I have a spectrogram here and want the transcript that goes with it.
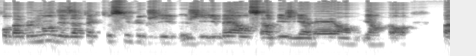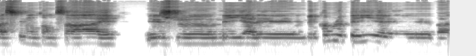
probablement des affects aussi, vu que j'y j'y vais en Serbie, j'y allais en- il y a encore pas si longtemps que ça. Et, et je, mais il y a les, mais comme le pays est bah,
